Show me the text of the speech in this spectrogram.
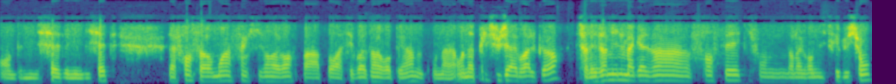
en 2016-2017 la France a au moins 5-6 ans d'avance par rapport à ses voisins européens. Donc on a, pris le sujet à bras le corps. Sur les 20 000 magasins français qui font dans la grande distribution,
